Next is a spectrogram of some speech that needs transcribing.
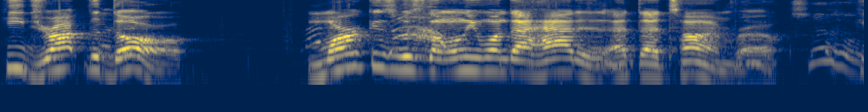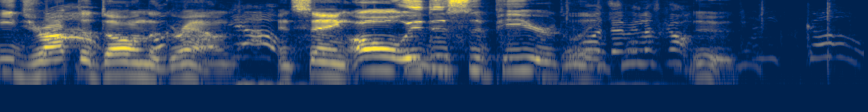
He dropped the doll. Marcus was the only one that had it at that time, bro. He dropped the doll on the ground and saying, "Oh, it disappeared." Come on, Like, Demi, let's go. dude. Go!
